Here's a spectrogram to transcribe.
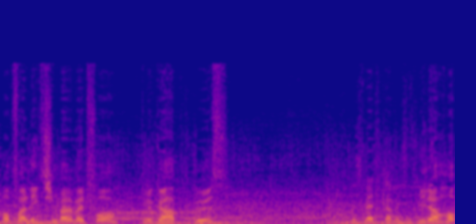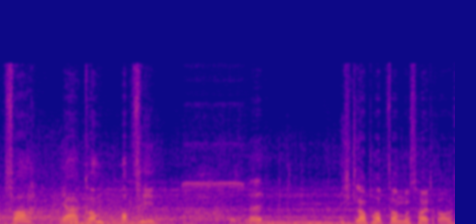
Hopfer legt sich den Ball weit vor. Glück gehabt. Ös. Das jetzt gar nicht. Wieder Hopfer. Ja, komm, Hopfi. Das- das- Ich glaube, Hopfer muss heute raus.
